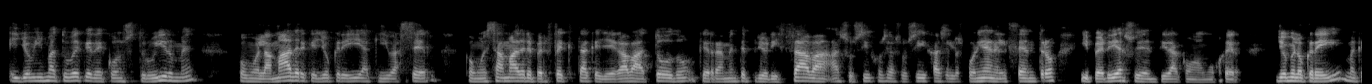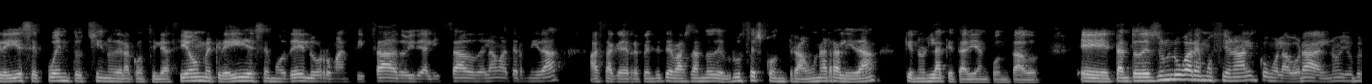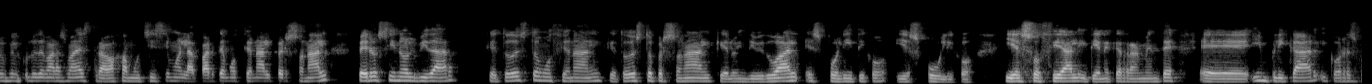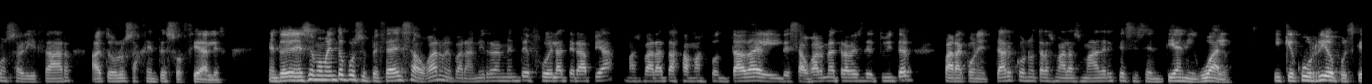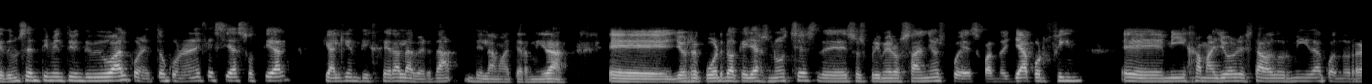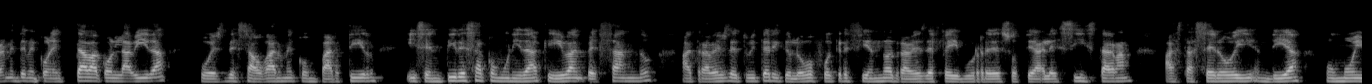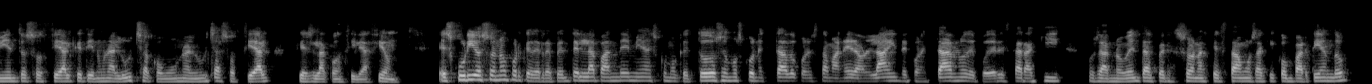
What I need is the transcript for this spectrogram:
Y yo misma tuve que deconstruirme como la madre que yo creía que iba a ser, como esa madre perfecta que llegaba a todo, que realmente priorizaba a sus hijos y a sus hijas y los ponía en el centro y perdía su identidad como mujer. Yo me lo creí, me creí ese cuento chino de la conciliación, me creí ese modelo romantizado, idealizado de la maternidad, hasta que de repente te vas dando de bruces contra una realidad que no es la que te habían contado. Eh, tanto desde un lugar emocional como laboral. ¿no? Yo creo que el Club de Malas Madres trabaja muchísimo en la parte emocional personal, pero sin olvidar que todo esto emocional, que todo esto personal, que lo individual es político y es público y es social y tiene que realmente eh, implicar y corresponsabilizar a todos los agentes sociales. Entonces, en ese momento, pues empecé a desahogarme. Para mí realmente fue la terapia más barata jamás contada, el desahogarme a través de Twitter para conectar con otras malas madres que se sentían igual. ¿Y qué ocurrió? Pues que de un sentimiento individual conectó con una necesidad social que alguien dijera la verdad de la maternidad. Eh, yo recuerdo aquellas noches de esos primeros años, pues cuando ya por fin eh, mi hija mayor estaba dormida, cuando realmente me conectaba con la vida, pues desahogarme, compartir y sentir esa comunidad que iba empezando a través de Twitter y que luego fue creciendo a través de Facebook, redes sociales, Instagram, hasta ser hoy en día un movimiento social que tiene una lucha como una lucha social que es la conciliación. Es curioso, ¿no? Porque de repente en la pandemia es como que todos hemos conectado con esta manera online de conectarnos, de poder estar aquí, pues las 90 personas que estamos aquí compartiendo.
